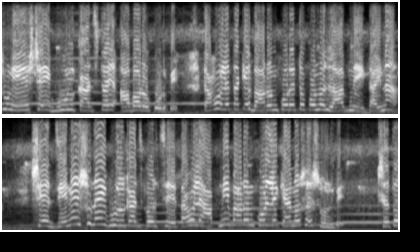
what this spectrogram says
শুনে সেই ভুল কাজটাই আবারও করবে। তাহলে তাকে বারণ করে তো কোনো লাভ নেই, তাই না? সে জেনে শুনেই ভুল কাজ করছে তাহলে আপনি বারণ করলে কেন সে শুনবে? সে তো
